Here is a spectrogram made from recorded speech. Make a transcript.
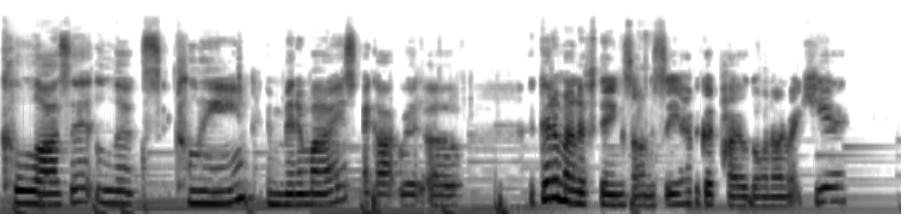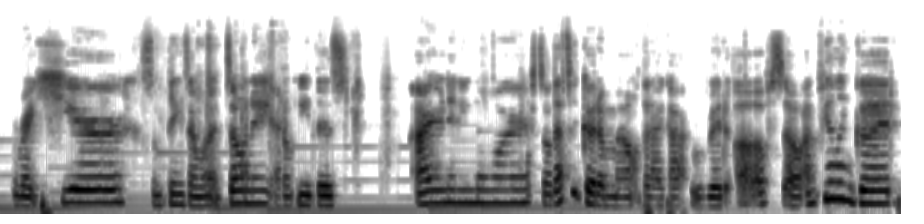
Closet looks clean and minimized. I got rid of a good amount of things honestly. I have a good pile going on right here, right here. Some things I want to donate. I don't need this iron anymore. So that's a good amount that I got rid of. So I'm feeling good.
